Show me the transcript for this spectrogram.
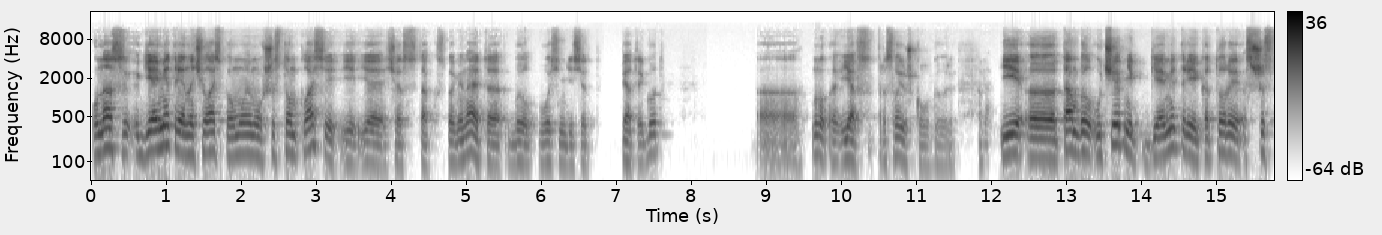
У нас геометрия началась, по-моему, в шестом классе. Я, я сейчас так вспоминаю, это был 85-й год. А, ну, я про свою школу говорю. И э, там был учебник геометрии, который с 6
